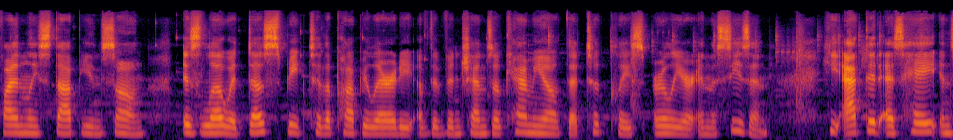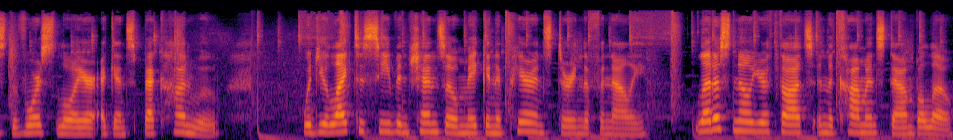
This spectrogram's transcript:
finally stop Eun Seong is low, it does speak to the popularity of the Vincenzo cameo that took place earlier in the season. He acted as Hae In's divorce lawyer against Baek Hyun-woo. Would you like to see Vincenzo make an appearance during the finale? Let us know your thoughts in the comments down below.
